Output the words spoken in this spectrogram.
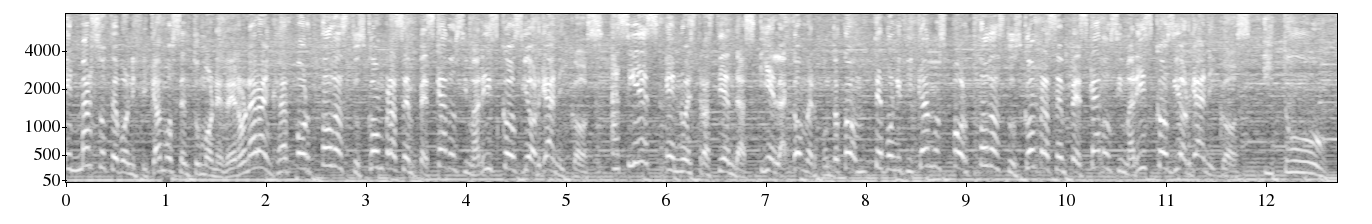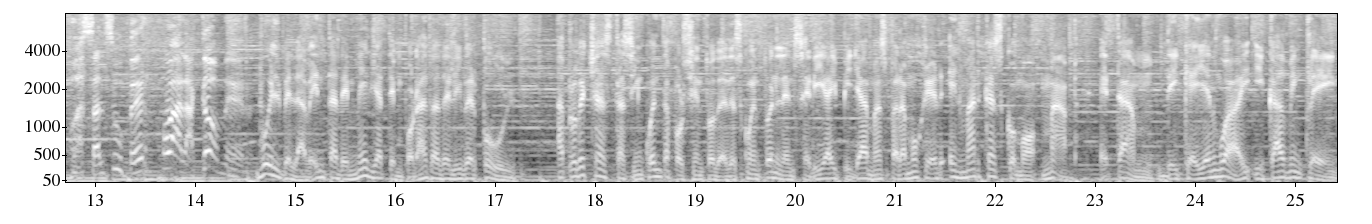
En marzo te bonificamos en tu monedero naranja por todas tus compras en pescados y mariscos y orgánicos. Así es, en nuestras tiendas y en lacomer.com te bonificamos por todas tus compras en pescados y mariscos y orgánicos. ¿Y tú vas al súper o a la Comer? Vuelve la venta de media temporada de Liverpool. Aprovecha hasta 50% de descuento en lencería y pijamas para mujer en marcas como MAP, Etam, DKNY y Calvin Klein.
